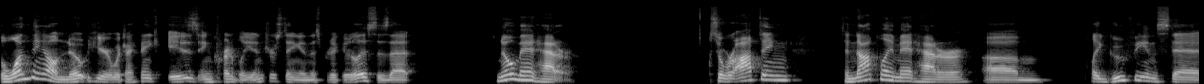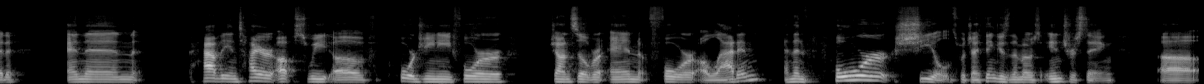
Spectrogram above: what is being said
The one thing I'll note here, which I think is incredibly interesting in this particular list, is that no Mad Hatter. So we're opting to not play Mad Hatter, um, play Goofy instead, and then have the entire up suite of four Genie, four John Silver, and four Aladdin, and then four shields, which I think is the most interesting uh,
